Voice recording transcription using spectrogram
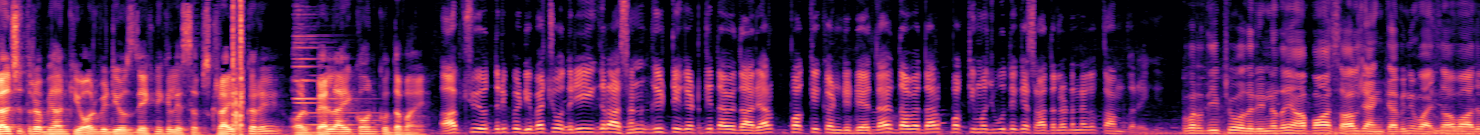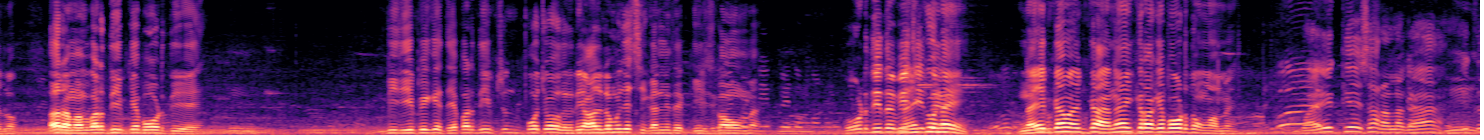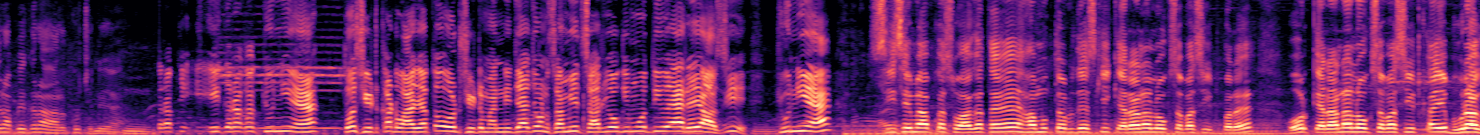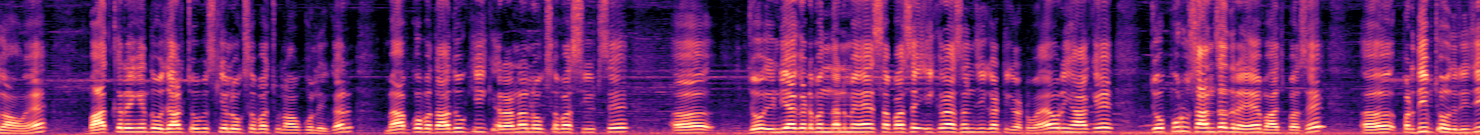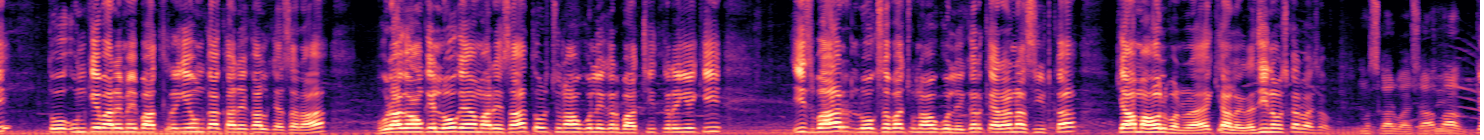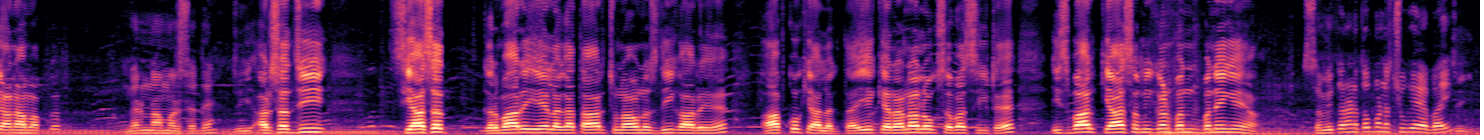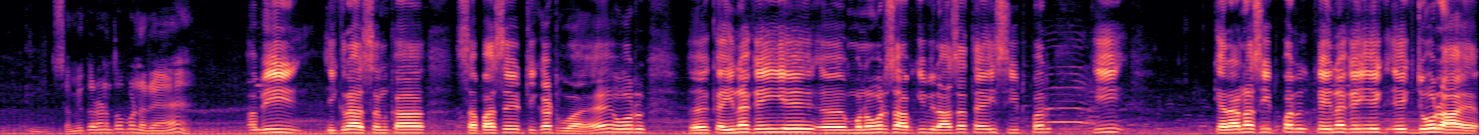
चलचित्र अभियान की और वीडियोस देखने के लिए सब्सक्राइब करें और बेल आइकॉन को दबाएँ। आप चौधरी पे डिबा चौधरी ग्रासन की टिकट की दावेदार यार पक्की कैंडिडेट है दावेदार पक्की मजबूती के साथ लड़ने का काम करेगी। प्रदीप चौधरी ने तो यहाँ पाँच साल जंग किया भी नहीं भाई साहब आज लो। और हम प्रदीप के वोट दिए। बीजेपी के थे प्रदीप चौधरी आज लो मुझे शिकल नहीं देखी इस गाँव में। वोट दी तभी नहीं नहीं? नहीं क्या मैं क्या है ना इकरा के वोट दूँगा मैं। भाई के सारा लगा है? इकरा पिकरा और कुछ नहीं है। इकरा का क्यों नहीं है? तो सीट कटवा जाए तो और सीट माननी जाए जो समित सर योगी मोदी है रे आसी क्यों नहीं है? सीसे में आपका स्वागत है। हम उत्तर प्रदेश की कैराना लोकसभा सीट पर है और कैराना लोकसभा सीट का ये भूरा गाँव है। बात करेंगे 2024 के लोकसभा चुनाव को लेकर। मैं आपको बता दूँ कि कैराना लोकसभा सीट से अ, जो इंडिया गठबंधन में है सपा से इकरा हसन जी का टिकट हुआ है और यहाँ के जो पूर्व सांसद रहे हैं भाजपा से प्रदीप चौधरी जी तो उनके बारे में बात करेंगे उनका कार्यकाल कैसा रहा? भूरा गाँव के लोग हैं हमारे साथ और चुनाव को लेकर बातचीत करेंगे कि इस बार लोकसभा चुनाव को लेकर कैराना सीट का क्या माहौल बन रहा है क्या लग रहा है? जी नमस्कार भाई साहब। नमस्कार भाई साहब क्या नाम आपका? मेरा नाम अरशद है। जी अरशद जी सियासत गरमा रही है लगातार चुनाव नज़दीक आ रहे हैं। आपको क्या लगता है? ये कैराना लोकसभा सीट है। इस बार क्या समीकरण बन बनेंगे यहाँ? समीकरण तो बन चुके हैं भाई। जी। समीकरण तो बन रहे हैं। अभी इकरा हसन का सपा से टिकट हुआ है और कहीं ना कहीं ये मनोहर साहब की विरासत है इस सीट पर कि कैराना सीट पर कहीं ना कहीं एक एक ज़ोर रहा है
